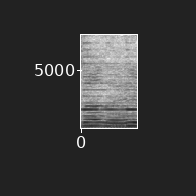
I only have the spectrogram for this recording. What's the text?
promesa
